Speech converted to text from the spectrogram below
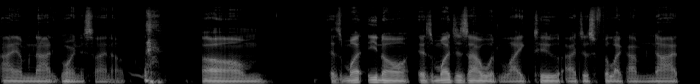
I am not going to sign up. um as much you know, as much as I would like to, I just feel like I'm not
